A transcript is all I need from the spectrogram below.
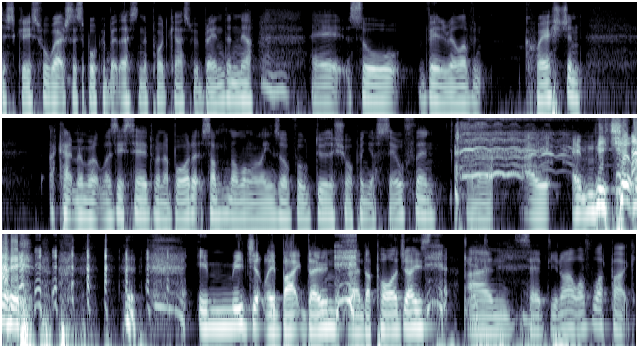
Disgraceful. We actually spoke about this in the podcast with Brendan there. Uh, so very relevant question. I can't remember what Lizzie said when I bought it. Something along the lines of, "Well, do the shopping yourself then." And I, I immediately, immediately backed down and apologised and said, "You know, I love Lurpak,"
